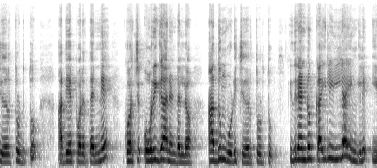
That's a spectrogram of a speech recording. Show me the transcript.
ചേർത്ത് കൊടുത്തു. അതേപോലെ തന്നെ കുറച്ച് ഒറിഗാനുണ്ടല്ലോ അതും കൂടി ചേർത്ത് കൊടുത്തു. ഇത് രണ്ടും കയ്യിലില്ല എങ്കിൽ ഈ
